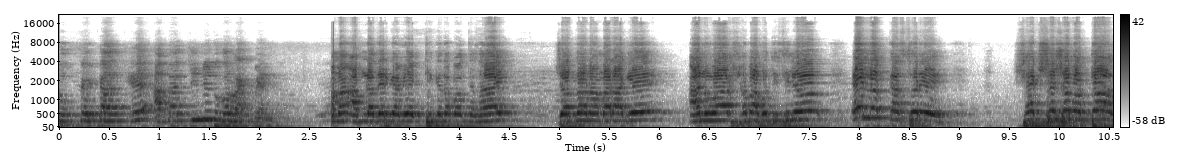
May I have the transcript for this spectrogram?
লোককে আপনারা চিহ্নিত করে রাখবেন। আপনাদেরকে আমি একটি কথা বলতে চাই। যখন আমার আগে আনোয়ার সভাপতি ছিল। এই লক্কাস্তরে শেখ শেষাবত দল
